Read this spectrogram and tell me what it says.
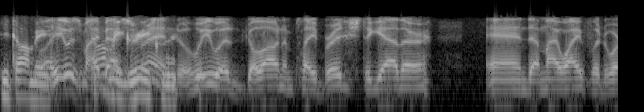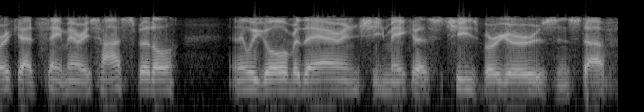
He taught me. Well, he was my best Greek friend. We would go out and play bridge together, and uh, my wife would work at St. Mary's Hospital, and then we'd go over there, and she'd make us cheeseburgers and stuff.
